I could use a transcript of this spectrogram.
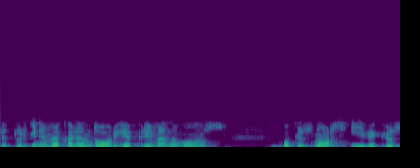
liturginėme kalendoriuje primena mums kokius nors įvykius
